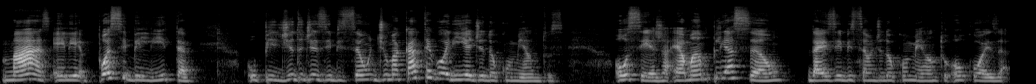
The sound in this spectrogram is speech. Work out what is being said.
mas ele possibilita o pedido de exibição de uma categoria de documentos. Ou seja, é uma ampliação da exibição de documento ou coisa.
